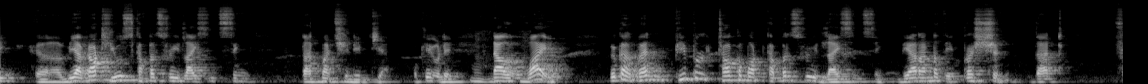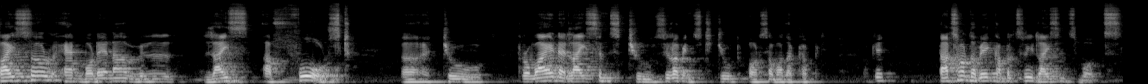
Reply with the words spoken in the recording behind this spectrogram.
thing. Uh, we have not used compulsory licensing that much in India. Okay, only now why? Because when people talk about compulsory licensing, they are under the impression that Pfizer and Moderna will lic- are forced uh, to provide a license to Serum Institute or some other company. Okay, that's not the way compulsory license works.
